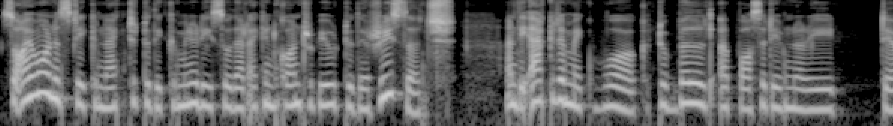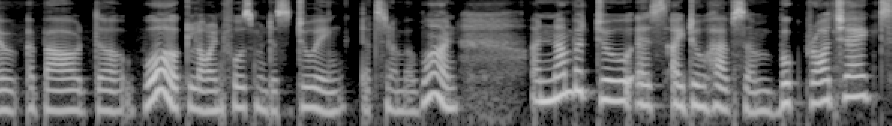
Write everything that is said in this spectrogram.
So I want to stay connected to the community so that I can contribute to the research and the academic work to build a positive narrative about the work law enforcement is doing. That's number one. And number two is I do have some book projects.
